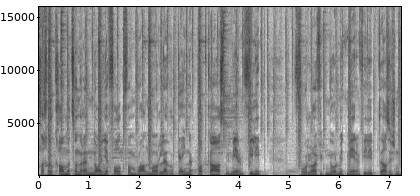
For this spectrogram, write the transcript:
Herzlich willkommen zu einer neuen Folge vom One More Level Gamer Podcast mit mir, Philipp. Vorläufig nur mit mir, Philipp. Das ist eine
